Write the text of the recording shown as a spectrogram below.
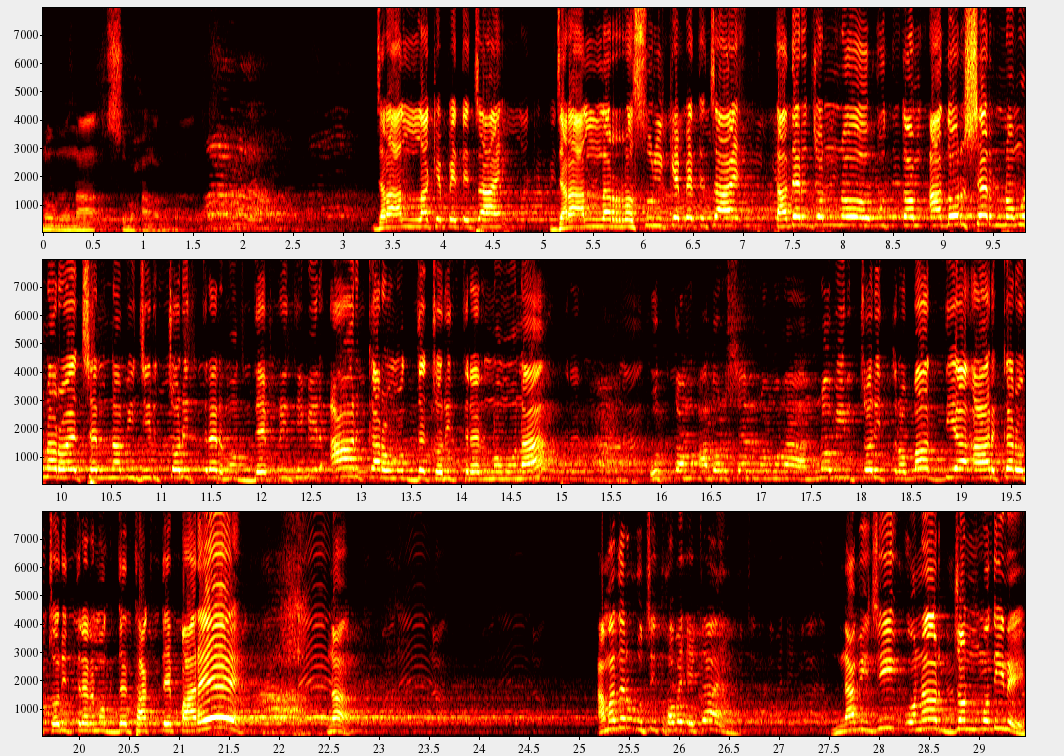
নমুনা সুভান যারা আল্লাহকে পেতে চায় যারা আল্লাহর রসুলকে পেতে চায়, তাদের জন্য উত্তম আদর্শের নমুনা রয়েছে নবীজির চরিত্রের মধ্যে। পৃথিবীর আর কারও মধ্যে চরিত্রের নমুনা? উত্তম আদর্শের নমুনা নবীর চরিত্র বাদ দিয়া আর কারও চরিত্রের মধ্যে থাকতে পারে? না। আমাদের উচিত হবে এটাই। নাবিজি ওনার জন্মদিনে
